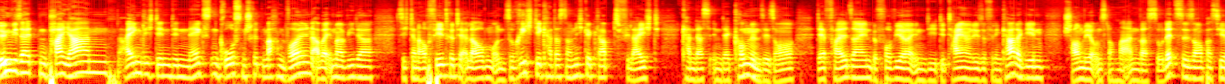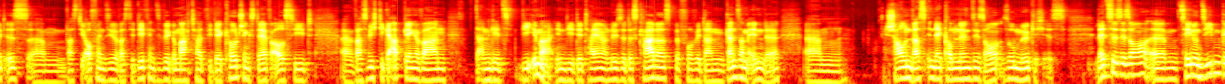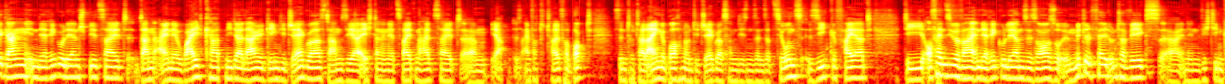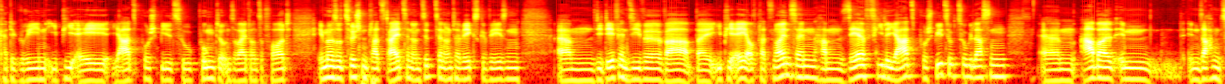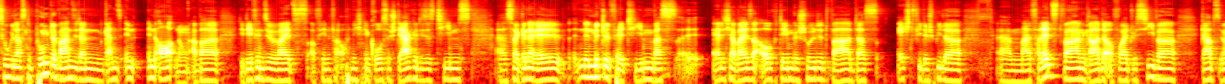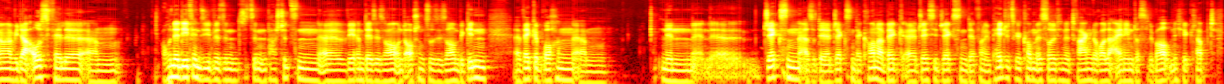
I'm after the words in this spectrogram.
irgendwie seit ein paar Jahren eigentlich den, den nächsten großen Schritt machen wollen, aber immer wieder sich dann auch Fehltritte erlauben. Und so richtig hat das noch nicht geklappt. Vielleicht kann das in der kommenden Saison der Fall sein. Bevor wir in die Detailanalyse für den Kader gehen, schauen wir uns nochmal an, was so letzte Saison passiert ist, ähm, was die Offensive, was die Defensive gemacht hat, wie der Coaching-Staff aussieht, äh, was wichtige Abgänge waren. Dann geht es wie immer in die Detailanalyse des Kaders, bevor wir dann ganz am Ende ähm, schauen, was in der kommenden Saison so möglich ist. Letzte Saison ähm, 10 und 7 gegangen in der regulären Spielzeit, dann eine Wildcard-Niederlage gegen die Jaguars. Da haben sie ja echt dann in der zweiten Halbzeit, ähm, ja, ist einfach total verbockt, sind total eingebrochen und die Jaguars haben diesen Sensationssieg gefeiert. Die Offensive war in der regulären Saison so im Mittelfeld unterwegs, äh, in den wichtigen Kategorien EPA, Yards pro Spielzug, Punkte und so weiter und so fort. Immer so zwischen Platz 13 und 17 unterwegs gewesen. Ähm, die Defensive war bei EPA auf Platz 19, haben sehr viele Yards pro Spielzug zugelassen. Ähm, aber im, in Sachen zugelassene Punkte waren sie dann ganz in, in Ordnung. Aber die Defensive war jetzt auf jeden Fall auch nicht eine große Stärke dieses Teams. Äh, es war generell ein Mittelfeldteam, was äh, ehrlicherweise auch dem geschuldet war, dass echt viele Spieler ähm, mal verletzt waren, gerade auf Wide Receiver gab es immer mal wieder Ausfälle. Ähm, auch in der Defensive sind, sind ein paar Stützen äh, während der Saison und auch schon zu Saisonbeginn äh, weggebrochen. Ähm, einen äh, Jackson, also der Jackson, der Cornerback, äh, JC Jackson, der von den Patriots gekommen ist, sollte eine tragende Rolle einnehmen. Das hat überhaupt nicht geklappt.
